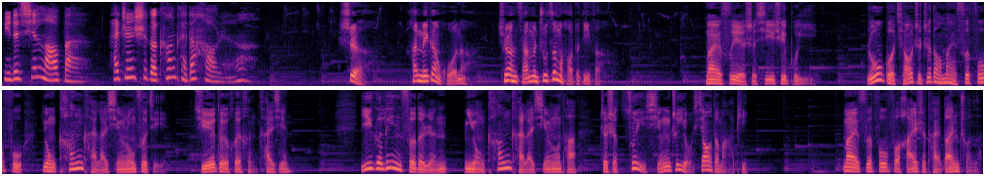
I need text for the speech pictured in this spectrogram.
你的新老板还真是个慷慨的好人啊。”“是啊，还没干活呢，就让咱们住这么好的地方。”麦斯也是唏嘘不已。如果乔治知道麦斯夫妇用慷慨来形容自己，绝对会很开心。一个吝啬的人，你用慷慨来形容他，这是最行之有效的马屁。麦斯夫妇还是太单纯了，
